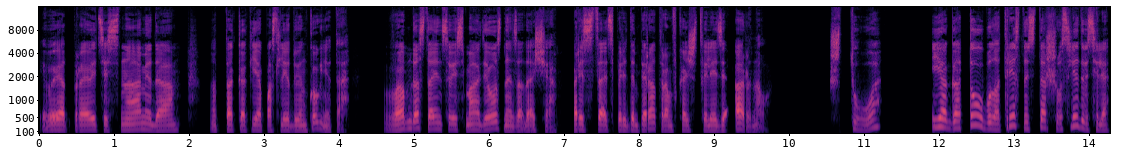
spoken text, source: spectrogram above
и вы отправитесь с нами, да. Но так как я последую инкогнито, вам достанется весьма одиозная задача — предстать перед императором в качестве леди Арнелл. Что? Я готова была треснуть старшего следователя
